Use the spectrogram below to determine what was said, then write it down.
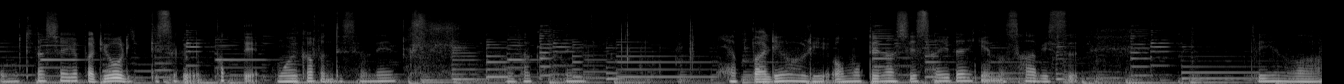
おもてなしはやっぱ料理ってすぐパッて思い浮かぶんですよね。だからねやっぱ料理おもてなし最大限のサービスっていうのは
